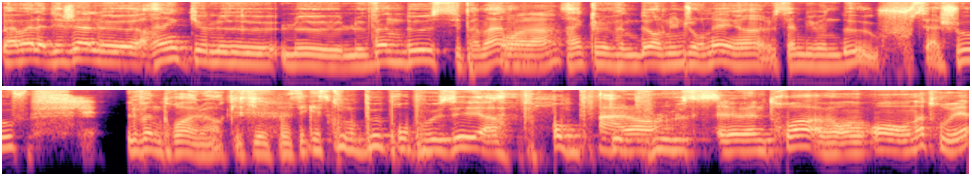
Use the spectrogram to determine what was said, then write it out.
Bah voilà, déjà le rien que le le, le 22, c'est pas mal. hein. Voilà. Rien que le 22 en une journée, hein, le samedi 22, ouf, ça chauffe. Le 23 alors, qu'est-ce qui va se passer? Qu'est-ce qu'on peut proposer à, de Alors, plus? Le 23, alors, on, on a trouvé.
